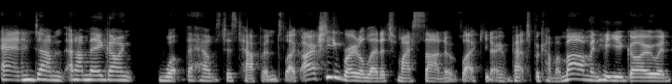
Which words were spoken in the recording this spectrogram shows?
And um, and I'm there going, what the hell's just happened? Like I actually wrote a letter to my son of like, you know, about to become a mum and here you go. And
